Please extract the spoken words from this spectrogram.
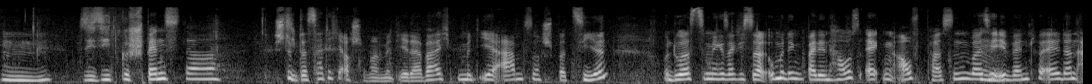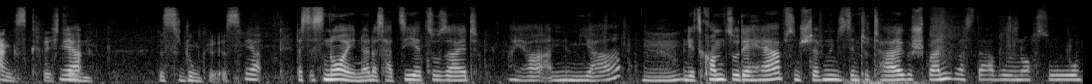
sie sieht Gespenster. Stimmt, das hatte ich auch schon mal mit ihr. Da war ich mit ihr abends noch spazieren und du hast zu mir gesagt, ich soll unbedingt bei den Hausecken aufpassen, weil sie eventuell dann Angst kriegt, Ja. wenn es zu dunkel ist. Ja, das ist neu, ne? Das hat sie jetzt so seit, naja, einem Jahr. Und jetzt kommt so der Herbst und Steffen und ich sind total gespannt, was da wohl noch so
